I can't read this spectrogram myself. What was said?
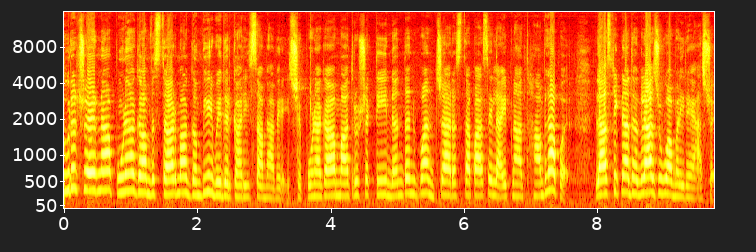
સુરત શહેરના પૂણા ગામ વિસ્તારમાં ગંભીર બેદરકારી સામે આવી રહી છે. પૂણા ગામ માતૃશક્તિ નંદનવન ચાર રસ્તા પાસે લાઇટના થાંભલા પર પ્લાસ્ટિકના ઢગલા જોવા મળી રહ્યા છે.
